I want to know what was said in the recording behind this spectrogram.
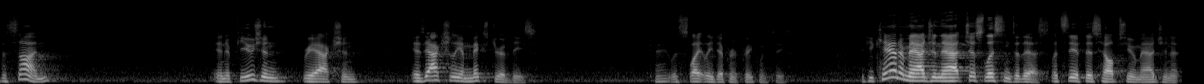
the sun in a fusion reaction is actually a mixture of these, okay, with slightly different frequencies. If you can't imagine that, just listen to this. Let's see if this helps you imagine it.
